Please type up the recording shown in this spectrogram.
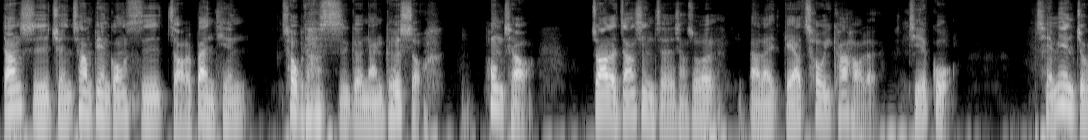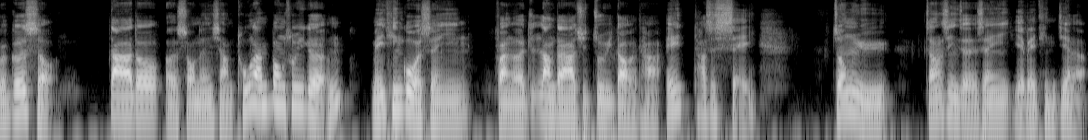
当时全唱片公司找了半天，凑不到 十个男歌手，碰巧抓了张信哲，想说啊，来给他凑一咖好了。结果前面九个歌手大家都耳熟能详，突然蹦出一个嗯没听过的声音，反而让大家去注意到了他。诶，他是谁？终于，张信哲的声音也被听见了。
